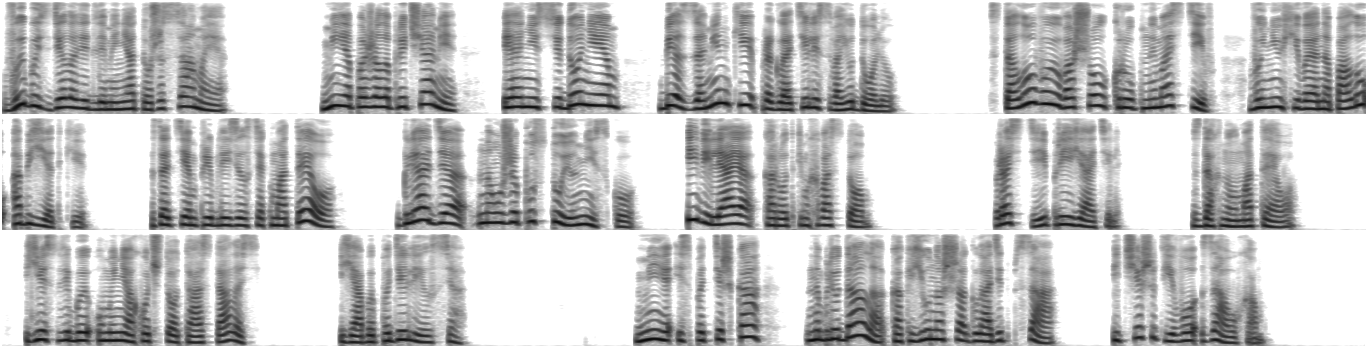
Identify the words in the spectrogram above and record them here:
«Вы бы сделали для меня то же самое». Мия пожала плечами, и они с Сидонием без заминки проглотили свою долю. В столовую вошел крупный мастиф, вынюхивая на полу объедки. Затем приблизился к Матео, глядя на уже пустую миску и виляя коротким хвостом. «Прости, приятель», — вздохнул Матео. «Если бы у меня хоть что-то осталось, я бы поделился». Мия из-под тишка наблюдала, как юноша гладит пса и чешет его за ухом.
